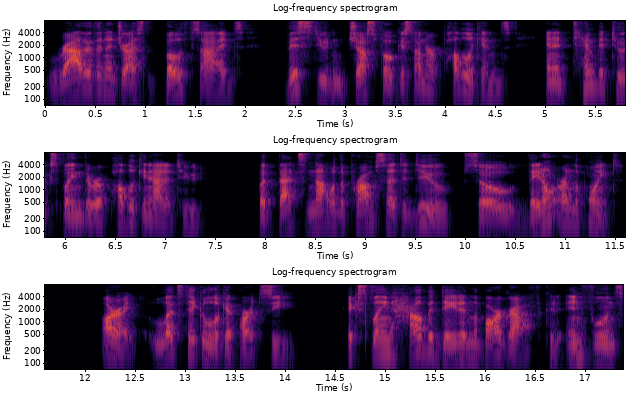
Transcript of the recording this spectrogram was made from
Rather than address both sides, this student just focused on Republicans and attempted to explain the Republican attitude, but that's not what the prompt said to do, so they don't earn the point. Alright, let's take a look at part C. Explain how the data in the bar graph could influence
